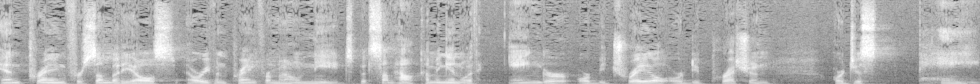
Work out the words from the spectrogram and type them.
and praying for somebody else or even praying for my own needs, but somehow coming in with anger or betrayal or depression or just pain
